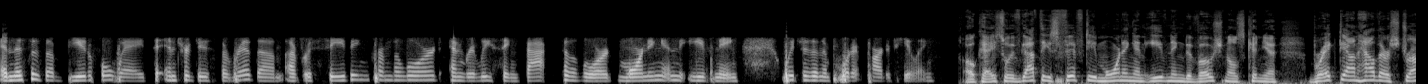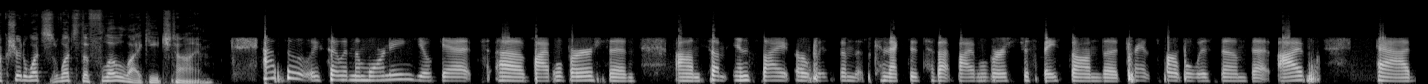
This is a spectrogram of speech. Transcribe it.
And this is a beautiful way to introduce the rhythm of receiving from the Lord and releasing back to the Lord morning and evening, which is an important part of healing. Okay, so we've got these 50 morning and evening devotionals. Can you break down how they're structured? What's what's the flow like each time? Absolutely. So in the morning, you'll get a Bible verse and um, some insight or wisdom that's connected to that Bible verse, just based on the transferable wisdom that I've had,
